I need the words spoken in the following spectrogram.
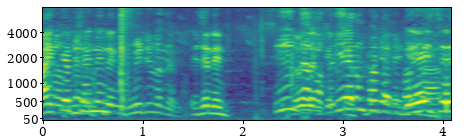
মাইকে চেনে মিডিল দেন এই যে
